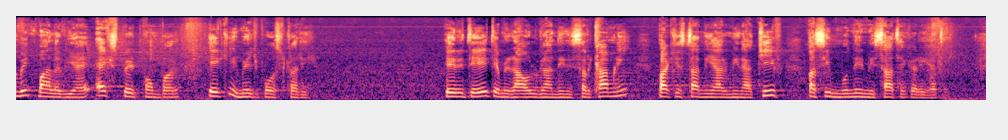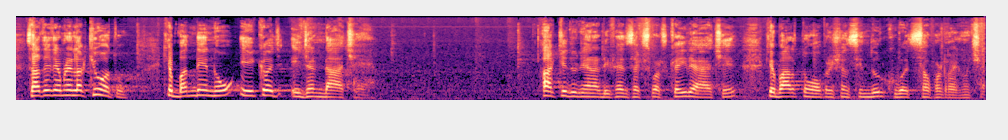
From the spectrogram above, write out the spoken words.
અમિત માલવિયાએ એક્સ પ્લેટફોર્મ પર એક ઇમેજ પોસ્ટ કરી. એ રીતે તેમણે રાહુલ ગાંધીની સરખામણી, પાકિસ્તાનની આર્મીના ચીફ અસીમ મુનીરની સાથે કરી હતી. સાથે તેમણે લખ્યું હતું કે બંનેનો એક જ એજન્ડા છે. આખી દુનિયાના ડિફેન્સ એક્સપર્ટ્સ કહી રહ્યા છે કે ભારતનું ઓપરેશન સિંદૂર ખૂબ જ સફળ રહ્યું છે.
